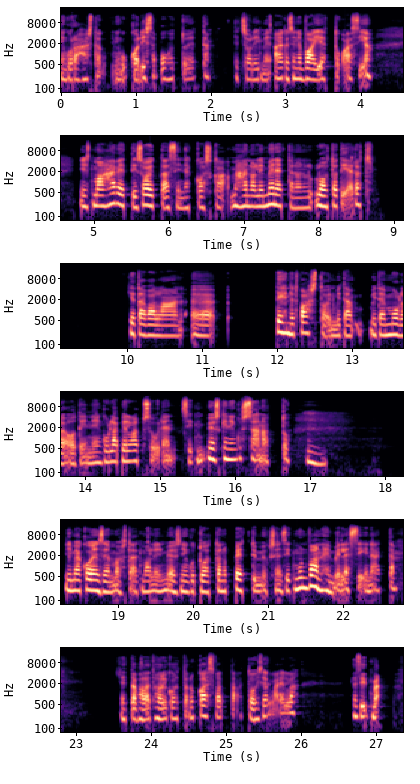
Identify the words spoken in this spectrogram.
niin kuin rahasta niin kuin kodissa puhuttu, että, että se oli aika sellainen vaiettu asia. Niin sitten mä hävetti soittaa sinne, koska mähän olin menettänyt luottotiedot. Ja tavallaan ö, tehnyt vastoin, mitä, miten mulle oltiin niin kuin läpi lapsuuden sit myöskin niin kuin sanottu. Mm niin mä koin semmoista, että mä olin myös niin kuin tuottanut pettymyksen sit mun vanhemmille siinä, että, että tavallaan, että he oli koittanut kasvattaa toisella lailla. Ja sitten mä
